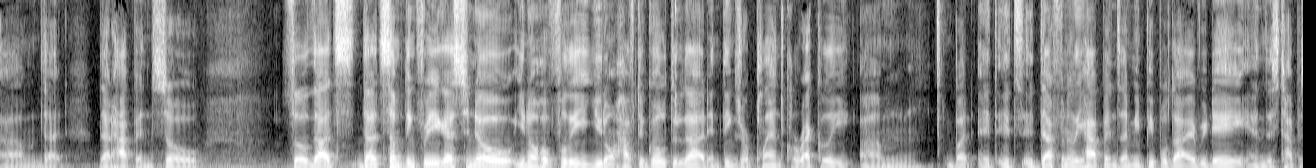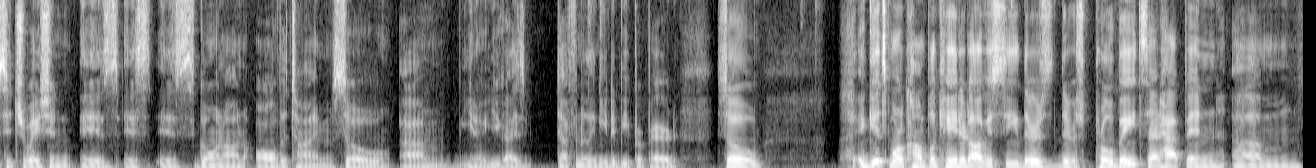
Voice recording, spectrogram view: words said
um, that that happens. So so that's that's something for you guys to know. You know, hopefully you don't have to go through that, and things are planned correctly. Um, but it, it's it definitely happens. I mean, people die every day, and this type of situation is is is going on all the time. So um, you know, you guys definitely need to be prepared. So it gets more complicated obviously there's there's probates that happen um,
